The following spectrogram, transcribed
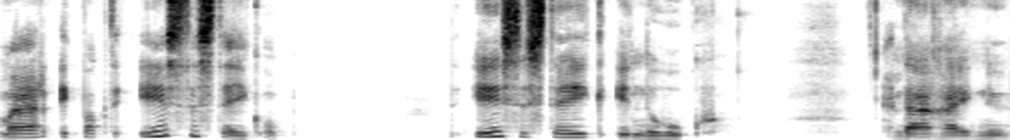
Maar ik pak de eerste steek op. De eerste steek in de hoek. En daar ga ik nu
